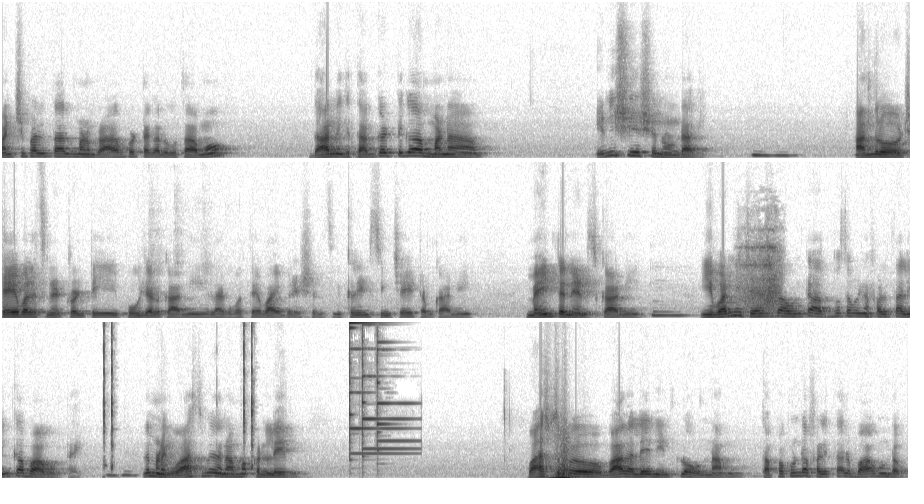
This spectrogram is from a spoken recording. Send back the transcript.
మంచి ఫలితాలు మనం రాబట్టగలుగుతామో దానికి తగ్గట్టుగా మన ఇనిషియేషన్ ఉండాలి. అందులో చేయవలసినటువంటి పూజలు కానీ లేకపోతే వైబ్రేషన్స్ని క్లీన్సింగ్ చేయటం కానీ మెయింటెనెన్స్ కానీ. ఇవన్నీ చేస్తూ ఉంటే అద్భుతమైన ఫలితాలు ఇంకా బాగుంటాయి. మనకి వాస్తు మీద నమ్మకం లేదు. వాస్తు బాగా లేని ఇంట్లో ఉన్నాము. తప్పకుండా ఫలితాలు బాగుండవు.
